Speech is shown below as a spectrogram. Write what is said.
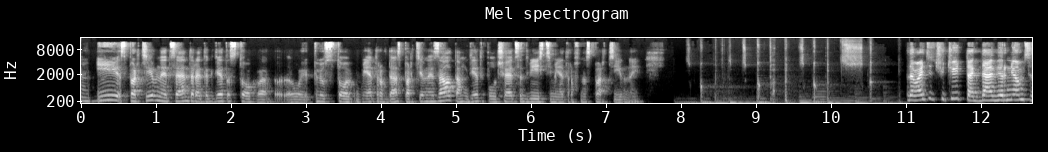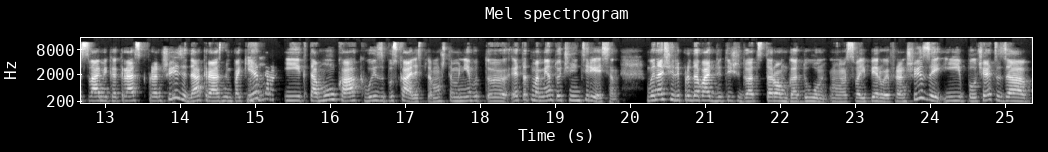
mm-hmm. и спортивный центр это где-то 100 квадрат, ой, плюс 100 метров, да, спортивный зал, там где-то получается 200 метров на спортивный. Давайте чуть-чуть тогда вернемся с вами как раз к франшизе, да, к разным пакетам mm-hmm. и к тому, как вы запускались, потому что мне вот э, этот момент очень интересен. Вы начали продавать в 2022 году свои первые франшизы, и получается за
